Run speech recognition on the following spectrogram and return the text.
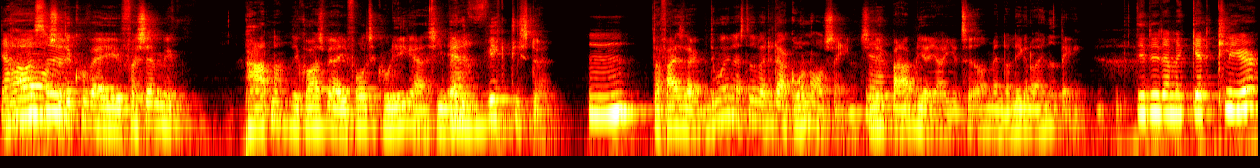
Jeg Nå, har også, så det kunne være for eksempel partner, det kunne også være i forhold til kollegaer, at sige, hvad er Ja. det vigtigste, mm, der faktisk er, det må et eller andet sted være det der er grundårsagen, så Ja. det ikke bare bliver, jeg er irriteret, men der ligger noget andet bag. det er det der med get clear,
